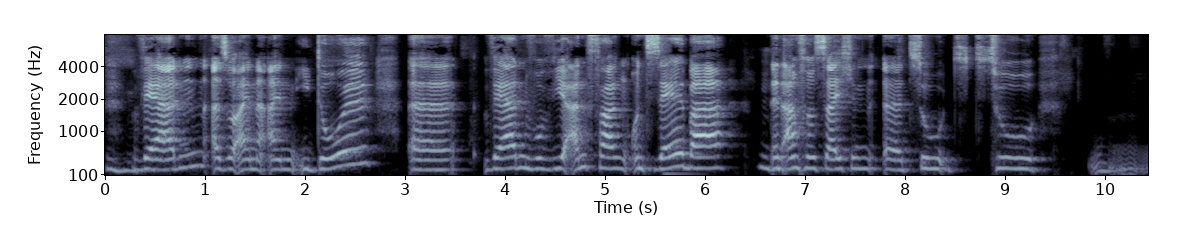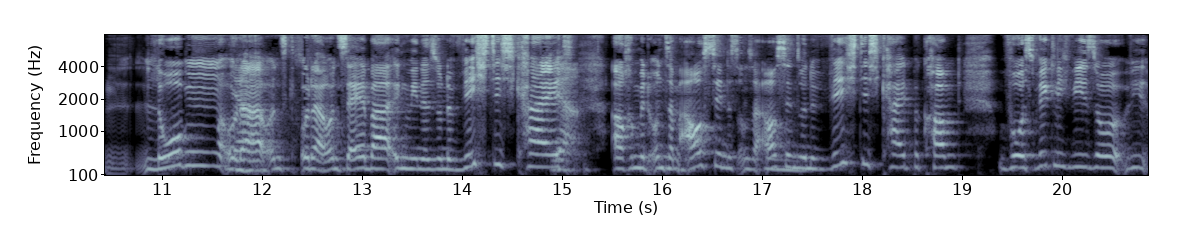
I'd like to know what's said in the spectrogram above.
mhm. werden, also eine, ein Idol äh, werden, wo wir anfangen, uns selber in mhm. Anführungszeichen äh, zu, zu loben oder ja. uns oder uns selber irgendwie eine so eine Wichtigkeit ja. auch mit unserem Aussehen, dass unser Aussehen mhm. so eine Wichtigkeit bekommt, wo es wirklich wie so wie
